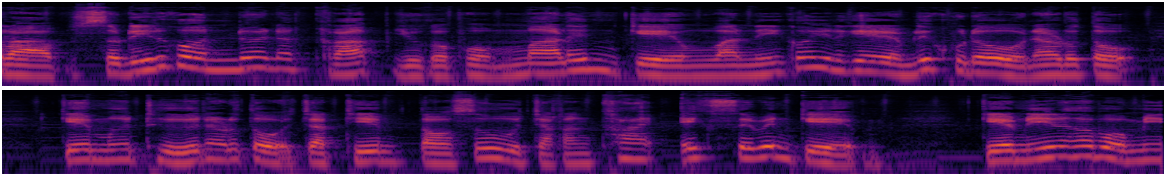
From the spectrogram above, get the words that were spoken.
กราบสวัสดีทุกคนด้วยนะครับ อยู่กับผมมาเล่นเกม วันนี้ก็อยู่ในเกมริคุโดนารุโตะเกมมือถือนารุโตะจัดทีมต่อสู้จากทางค่าย X7 เกมเกมนี้นะครับผมมี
